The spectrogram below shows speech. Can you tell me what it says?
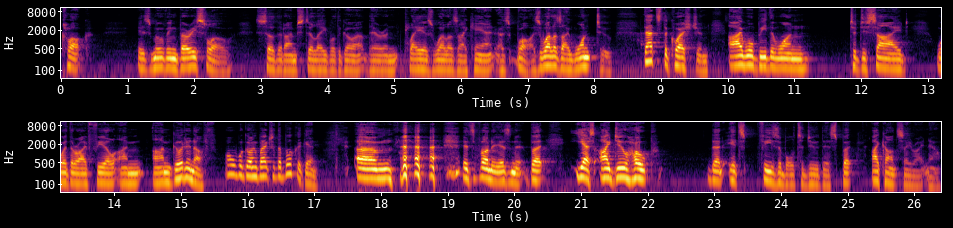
clock is moving very slow so that I'm still able to go out there and play as well as I can, as well, as well as I want to. That's the question. I will be the one to decide whether I feel I'm I'm good enough. Oh, we're going back to the book again. Um, it's funny, isn't it? But yes, I do hope that it's feasible to do this, but I can't say right now.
